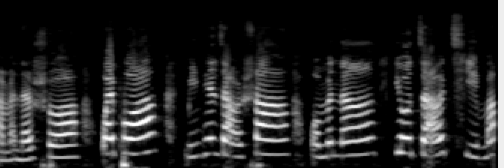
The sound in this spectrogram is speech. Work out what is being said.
阿曼达说：“外婆，明天早上我们能又早起吗？”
